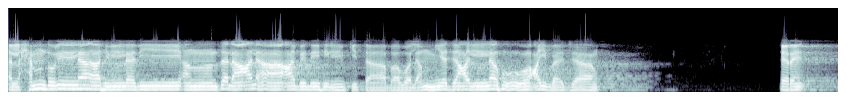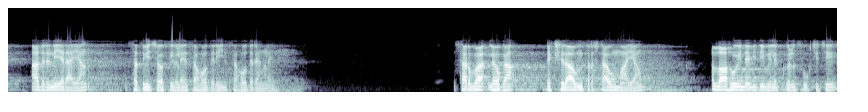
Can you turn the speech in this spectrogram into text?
الحمد لله الذي أنزل على عبده الكتاب ولم يجعل له عوجا ഏറെ ആദരണീയരായ സത്യവിശ്വാസികളെ സഹോദരി സഹോദരങ്ങളെ സർവലോക രക്ഷിതാവും സ്രഷ്ടാവുമായ അള്ളാഹുവിന്റെ വിധി വിലക്കുകൾ സൂക്ഷിച്ച്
